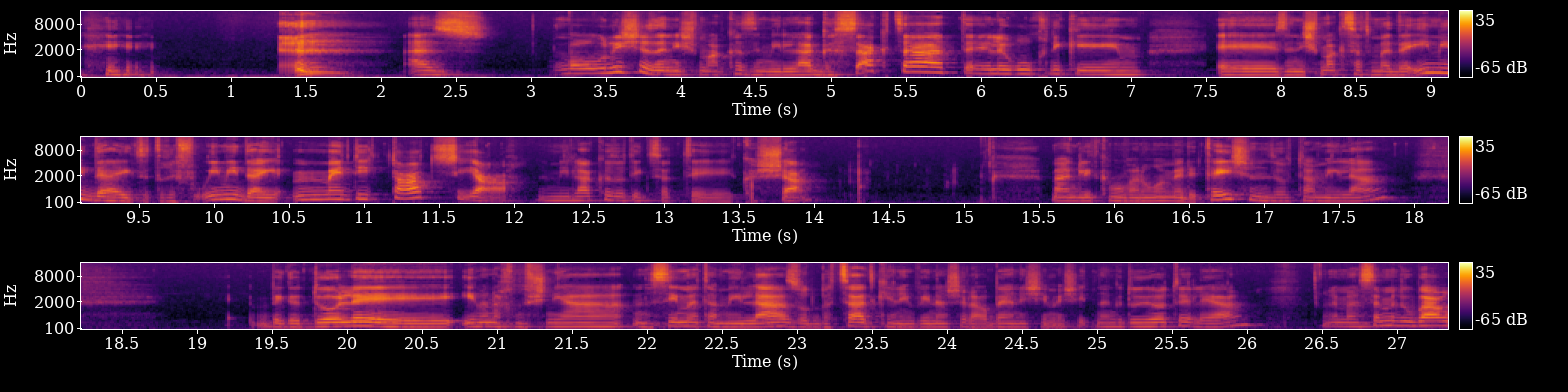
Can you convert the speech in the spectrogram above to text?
אז ברור לי שזה נשמע כזה מילה גסה קצת אה, לרוחניקים, אה, זה נשמע קצת מדעי מדי, קצת רפואי מדי. מדיטציה, מילה כזאת קצת אה, קשה. באנגלית כמובן אומרים מדיטיישן, זו אותה מילה. בגדול, אם אנחנו שנייה נשים את המילה הזאת בצד, כי אני מבינה שלהרבה אנשים יש התנגדויות אליה, למעשה מדובר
